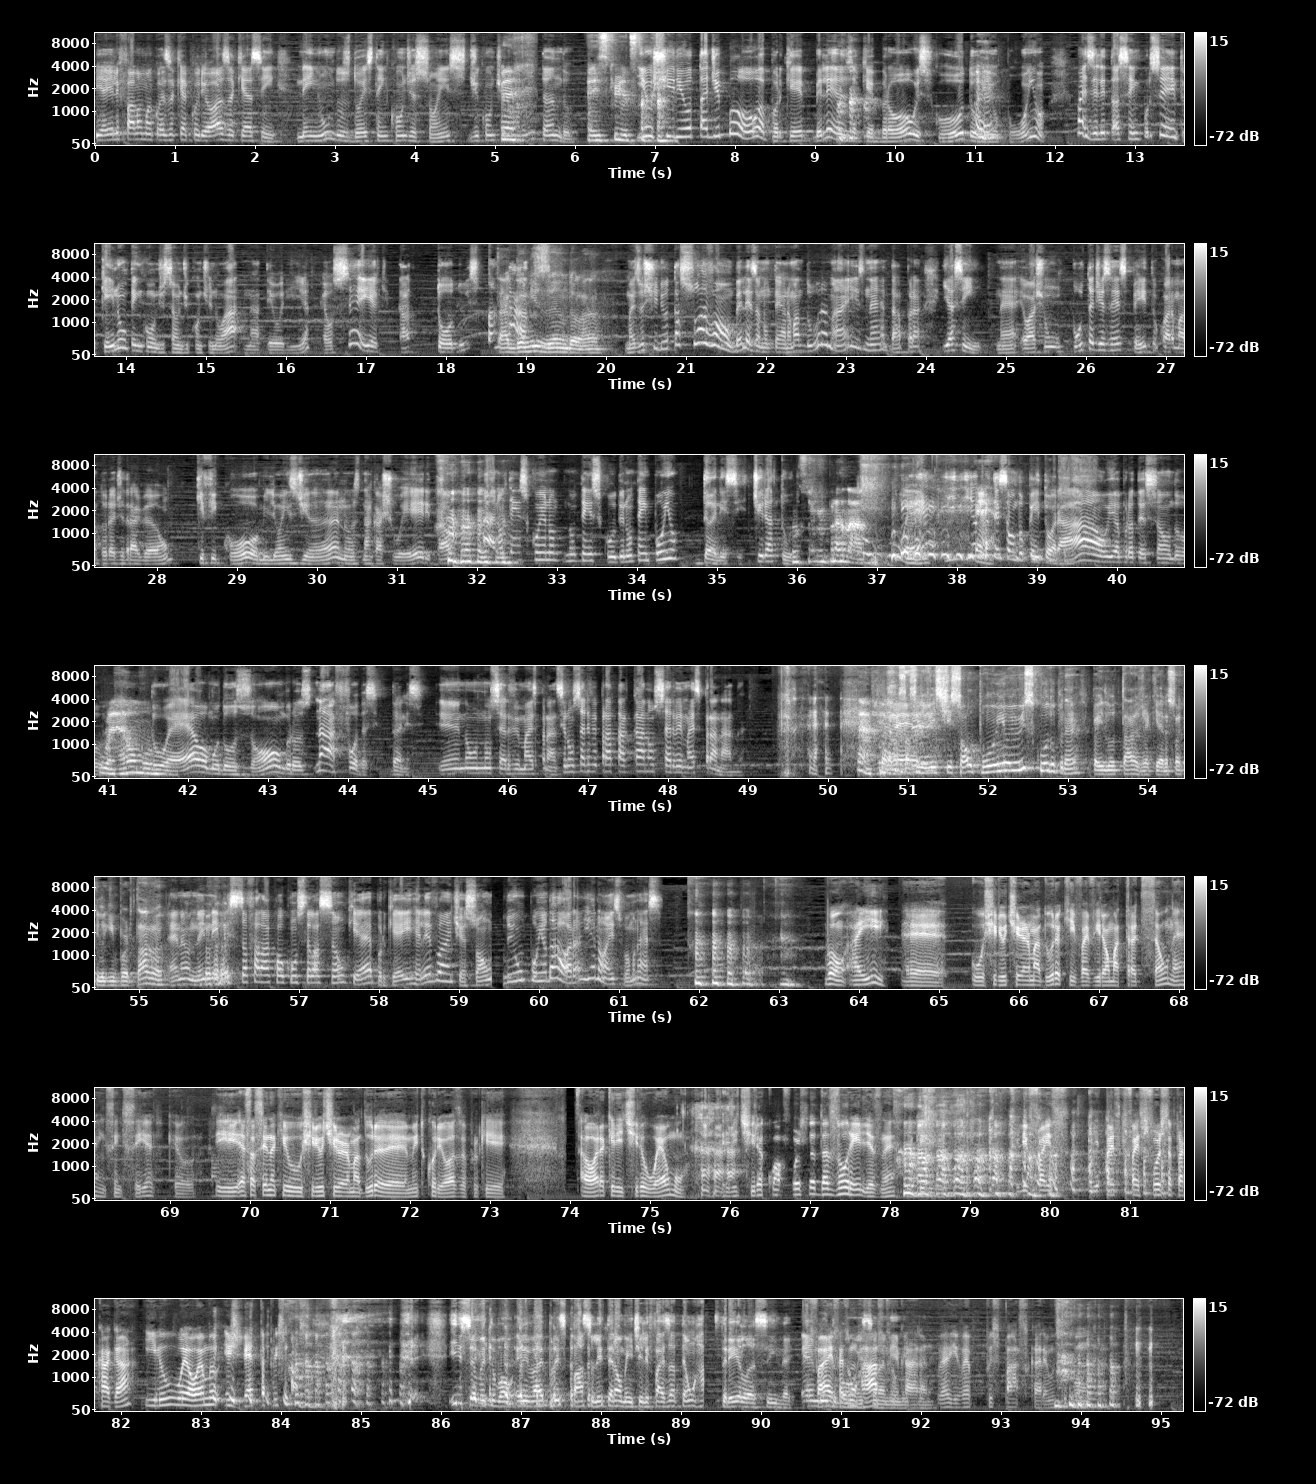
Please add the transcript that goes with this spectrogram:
E aí ele fala uma coisa que é curiosa, que é assim, nenhum dos dois tem condições de continuar É. lutando. É isso que eu ia E o. Shiryu tá de boa, porque beleza, quebrou o escudo É. e o punho, mas ele tá 100%. Quem não tem condição de continuar, na teoria, é o Seiya, que tá todo espancado. Tá agonizando lá. Mas o Shiryu tá suavão, beleza, não tem armadura, mas, né, dá pra. E assim, né, eu acho um puta desrespeito com a armadura de dragão, que ficou milhões de anos na cachoeira e tal. ah, não tem escudo, não, não tem escudo e não tem punho, dane-se, tira tudo. Não serve pra nada. Ué, e, e a É. proteção do peitoral, e a proteção do, elmo. do elmo, dos ombros. Nah, foda-se, dane-se. E Não, não serve mais pra nada. Se não serve pra atacar, não serve mais pra nada. É, Era só é, se ele vestir só o punho e o escudo, né? Pra ir lutar, já que era só aquilo que importava. É, não, nem, nem precisa falar qual constelação que é, porque é irrelevante. É só um e um punho da hora e é nóis, vamos nessa. Bom, aí é, o Shiryu tira a armadura, que vai virar uma tradição, né, em Saint Seiya, que é o... E essa cena que o Shiryu tira a armadura é muito curiosa, porque a hora que ele tira o elmo, ele tira com a força das orelhas, né? Ele faz, ele parece que faz força pra cagar e o elmo ejeta pro espaço. Isso é muito bom. Ele vai pro espaço, literalmente. Ele faz até um rastrelo assim, velho. É faz, muito faz bom um isso rastro, anime, cara. cara. Vai, e vai pro espaço, cara. É muito bom, cara.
